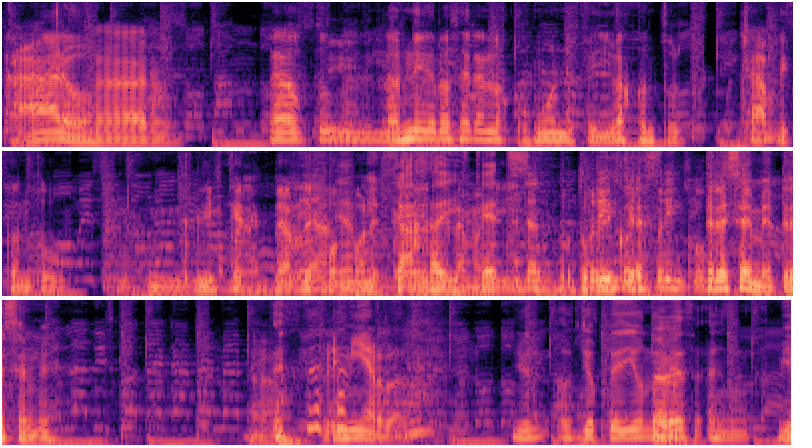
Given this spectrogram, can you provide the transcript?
Claro. Claro. Claro, tú- los negros eran los comunes, te ibas con tu Charlie, con tu disquete verde fosforescente, caja de disquetes. Tu Brinco, disque es brinco. 3M, 3M. Tres mierdas. Yo, yo pedí una Bueno. vez, en, mi,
